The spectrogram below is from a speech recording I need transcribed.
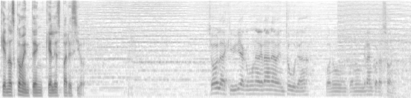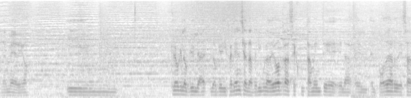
que nos comenten qué les pareció. Yo la describiría como una gran aventura con un, gran corazón en el medio. Y mm, creo que lo que, lo que diferencia esta película de otras es justamente el, poder de, esa,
